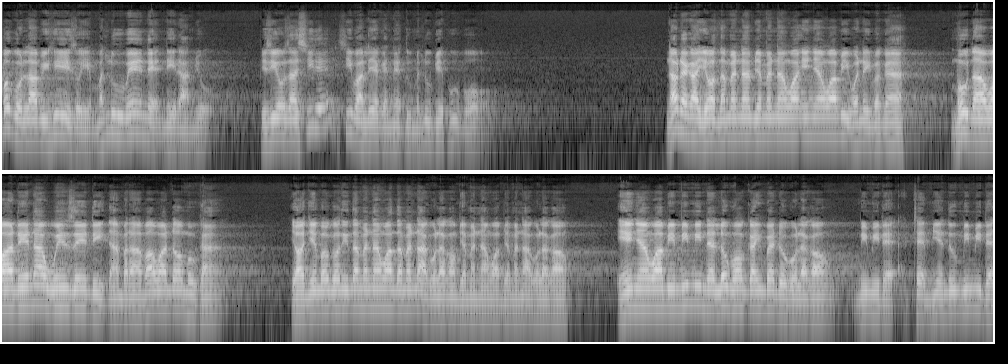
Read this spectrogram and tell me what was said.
ပုဂ္ဂိုလ်လာပြီးဟေးဆိုရင်မလှူဘဲနဲ့နေတာမျိုးပစ္စည်းဥစ္စာရှိတယ်ရှိပါလျက်ကနဲ့ तू မလှူပြဘူးပေါ့ နောက်တကယောသမဏံပြမဏံဝါအညံဝါပိဝနိဗကံမုဒ္ဒဝါဒေနဝင်းစေတိတံပရာဘာဝတောမုခံယောခြင်းပုဂ္ဂိုလ်သည်သမဏံဝါသမဏကို၎င်းပြမဏံဝါပြမဏကို၎င်းအညံဝါပိမိမိနဲ့လုံဖို့ကင်ဘက်တို့ကို၎င်းမိမိတဲ့အထက်မြင့်သူမိမိတဲ့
